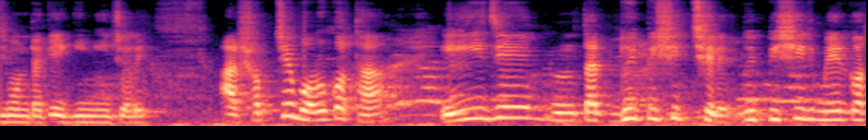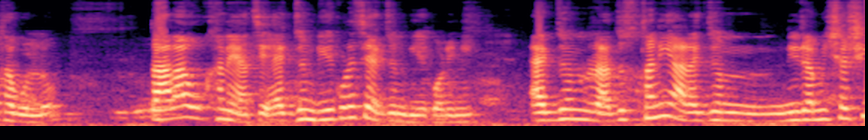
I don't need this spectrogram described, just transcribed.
জীবনটাকে এগিয়ে নিয়ে চলে। আর সবচেয়ে বড় কথা, এই যে তার দুই পিসির ছেলে, দুই পিসির মেয়ের কথা বলল, তারা ওখানে আছে। একজন বিয়ে করেছে, একজন বিয়ে করেনি। একজন রাজস্থানী আর একজন নিরামিষাসী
